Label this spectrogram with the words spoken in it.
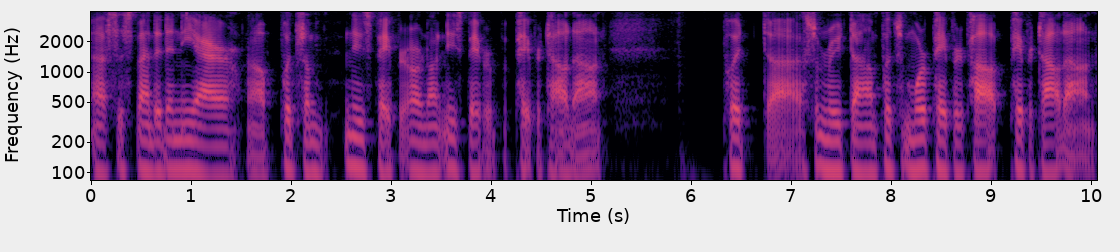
uh, suspended in the air. I'll put some newspaper or not newspaper, but paper towel down. Put uh, some root down. Put some more paper towel, paper towel down,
